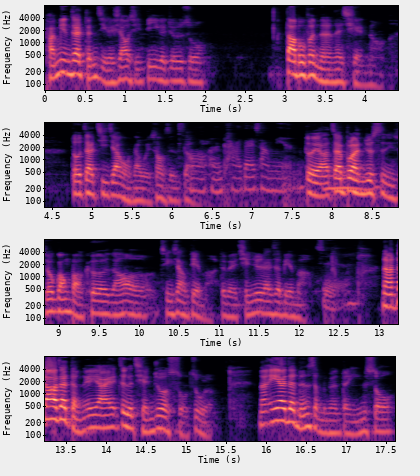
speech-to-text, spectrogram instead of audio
盘面在等几个消息。第一个就是说，大部分的人的钱哦。都在技嘉、广达、伟创身上，哦，可能卡在上面。对啊，再不然就是你说光宝科，然后金像电嘛，对不对？钱就在这边嘛。是。那大家在等 AI，这个钱就锁住了。那 AI 在等什么呢？等营收。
